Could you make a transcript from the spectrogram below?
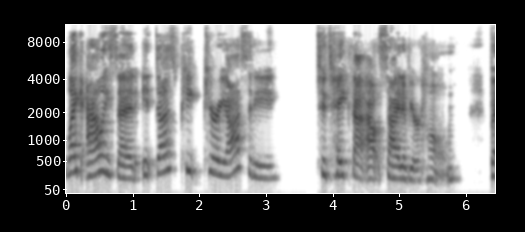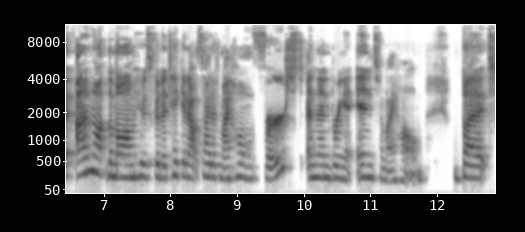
like Ali said, it does pique curiosity to take that outside of your home. But I'm not the mom who's going to take it outside of my home first and then bring it into my home. But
